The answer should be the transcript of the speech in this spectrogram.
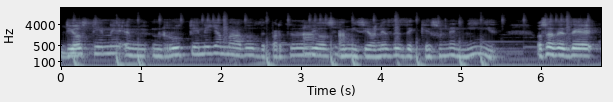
Dios tiene, en- Ruth tiene llamados de parte de Ah, Dios sí. a misiones desde que es una niña. O sea, desde,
